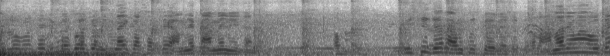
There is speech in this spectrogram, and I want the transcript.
आप लोगों से रिक्वेस्ट करके इतना ही कर सकते हमने काम में नहीं जाना। अब इससे ज़्यादा हम कुछ कर नहीं सकते। अब हमारे वहाँ होते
